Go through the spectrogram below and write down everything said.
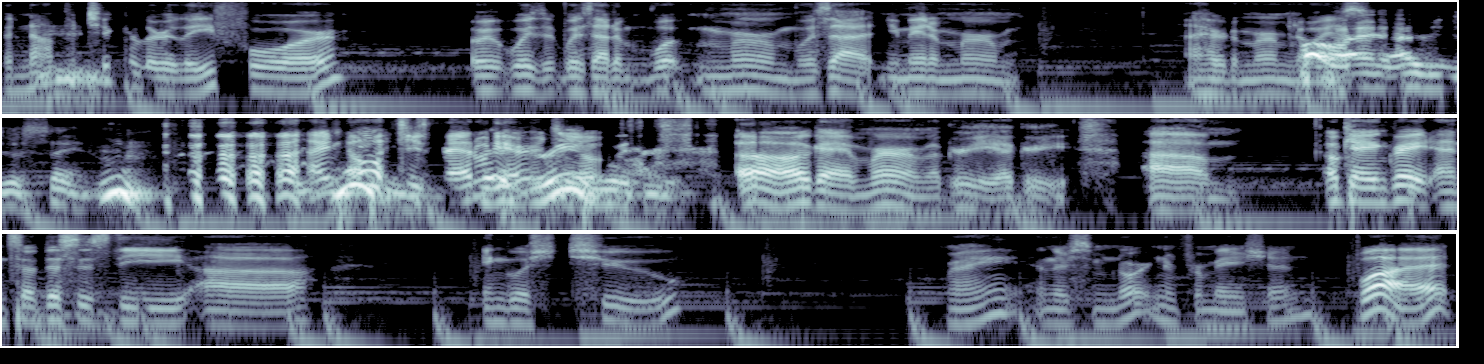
But not mm-hmm. particularly for. Was it was that a what merm was that? You made a merm. I heard a merm oh, noise. Oh, I, I was just saying. Mm. I know what you said. We heard you. you. Oh, okay. Merm. Agree. Agree. Um, okay, and great. And so this is the uh, English two, right? And there's some Norton information, but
